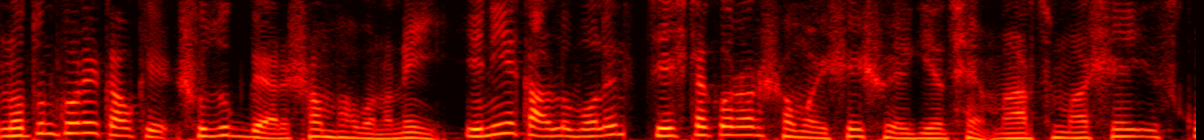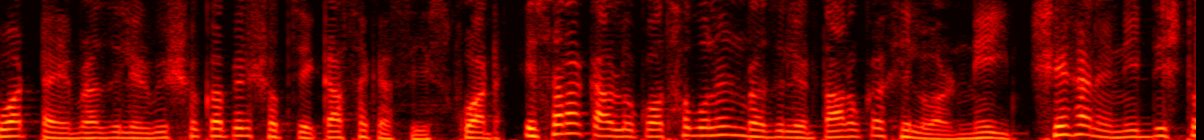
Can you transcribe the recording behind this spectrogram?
নতুন করে কাউকে সুযোগ দেওয়ার সম্ভাবনা নেই। এ নিয়ে কার্লো বলেন, চেষ্টা করার সময় শেষ হয়ে গিয়েছে। মার্চ মাসে স্কোয়াডটাই ব্রাজিলের বিশ্বকাপের সবচেয়ে কাছাকাছি স্কোয়াড। এছাড়া কার্লো কথা বলেন, ব্রাজিলের তারকা খেলোয়াড় নেই। সেখানে নির্দিষ্ট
